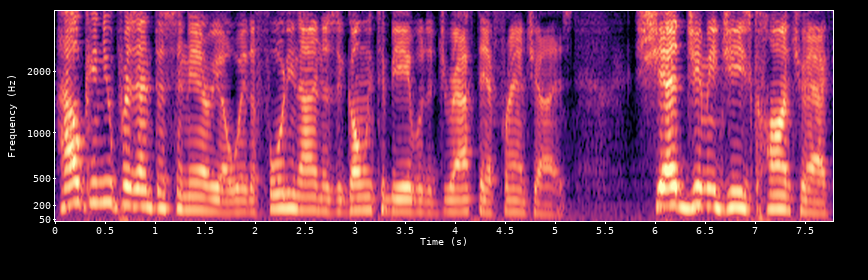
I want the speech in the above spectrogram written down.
how can you present the scenario where the 49ers are going to be able to draft their franchise, shed Jimmy G's contract,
